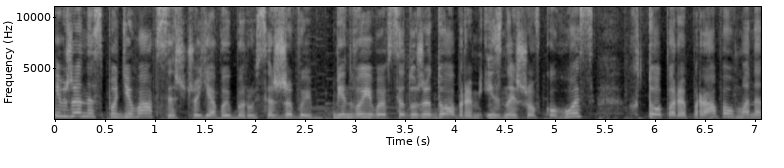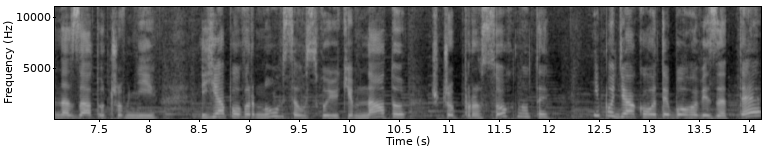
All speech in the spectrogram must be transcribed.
і вже не сподівався, що я виберуся живим. Він виявився дуже добрим і знайшов когось, хто переправив мене назад у човні. Я повернувся у свою кімнату, щоб просохнути і подякувати Богові за те,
